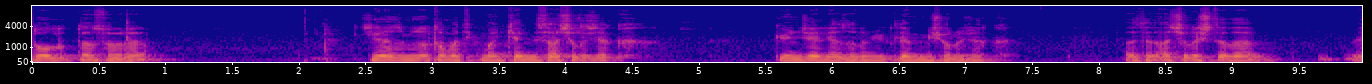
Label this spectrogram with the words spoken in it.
dolduktan sonra cihazımız otomatikman kendisi açılacak. Güncel yazılım yüklenmiş olacak. Zaten açılışta da e,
